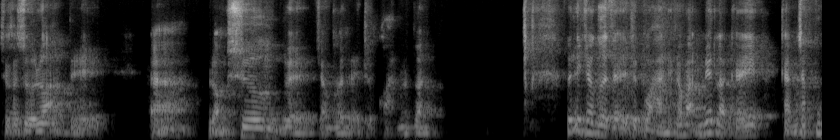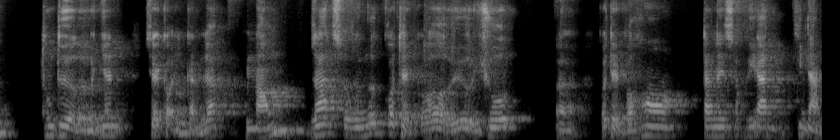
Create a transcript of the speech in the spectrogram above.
cho các rối loạn về à, loãng xương về trong cơ thể thực quản vân vân. Với đây trong cơ thể thực quản thì các bạn biết là cái cảm giác thông thường bệnh nhân sẽ có những cảm giác nóng, rát sau khi nước có thể có hơi ở chua, à, có thể có ho tăng lên sau khi ăn, khi nằm,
